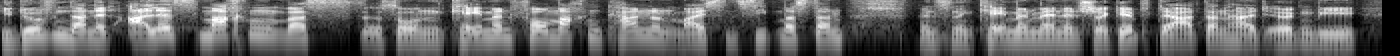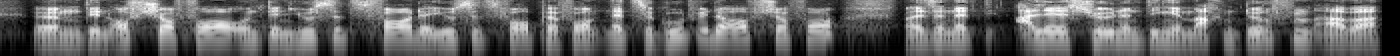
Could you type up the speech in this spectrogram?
Die dürfen da nicht alles machen, was so ein Cayman-Fonds machen kann. Und meistens sieht man es dann, wenn es einen Cayman-Manager gibt, der hat dann halt irgendwie ähm, den Offshore-Fonds und den USITS-Fonds. Der USITS-Fonds performt nicht so gut wie der Offshore-Fonds, weil sie nicht alle schönen Dinge machen dürfen. Aber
